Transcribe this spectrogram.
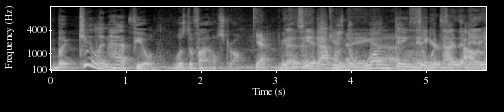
But killing Hatfield was the final straw. Yeah, because that, he had that was the a, one uh, thing they figure would not for them. tolerate.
